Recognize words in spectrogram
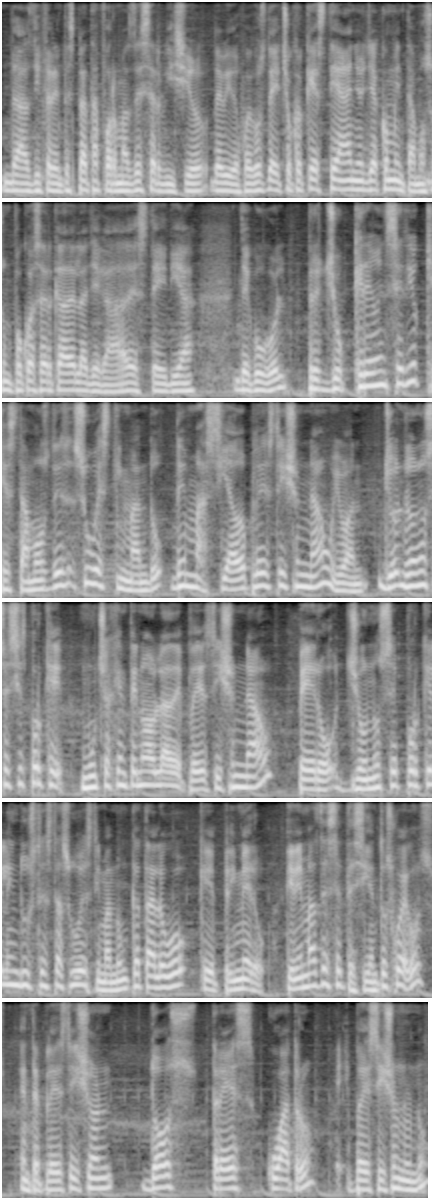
las diferentes plataformas de servicio de videojuegos. De hecho, creo que este año ya comentamos un poco acerca de la llegada de Stadia de Google, pero yo creo en serio que estamos subestimando demasiado PlayStation Now, Iván. Yo, no sé si es porque mucha gente no habla de PlayStation Now, pero yo no sé por qué la industria está subestimando un catálogo que primero tiene más de 700 juegos entre PlayStation 2, 3, 4, PlayStation 1.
